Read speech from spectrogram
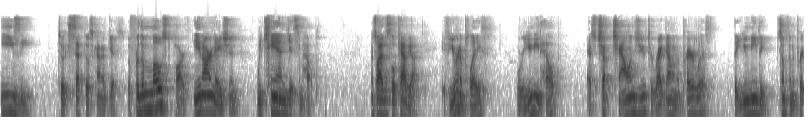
easy to accept those kind of gifts. But for the most part, in our nation, we can get some help. And so I have this little caveat. If you're in a place where you need help, as Chuck challenged you to write down on a prayer list that you need to, something to pray,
